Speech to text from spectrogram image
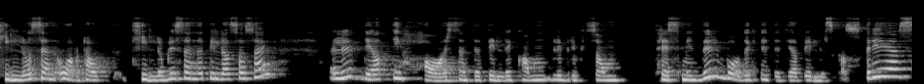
til å sende, overtalt til å bli sendt et bilde av seg selv, eller det at de har sendt et bilde kan bli brukt som pressmiddel, både knyttet til at bildet skal spres,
